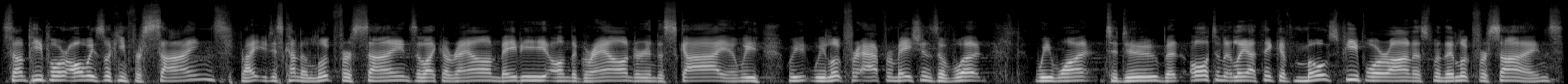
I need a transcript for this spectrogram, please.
Some people are always looking for signs, right? You just kind of look for signs like around, maybe on the ground or in the sky, and we, we, we look for affirmations of what we want to do. But ultimately, I think if most people are honest when they look for signs,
